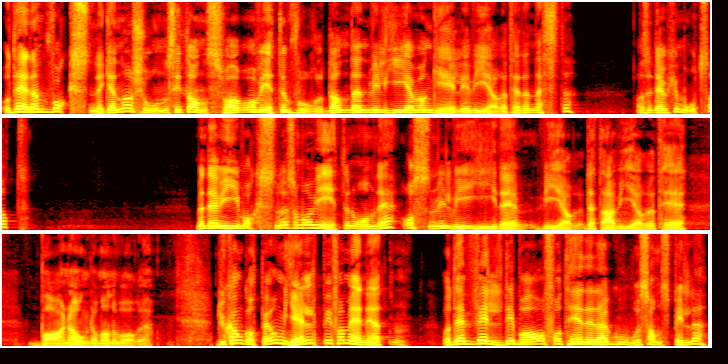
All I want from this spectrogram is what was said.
Og Det er den voksne generasjonen sitt ansvar å vite hvordan den vil gi evangeliet videre til den neste. Altså, Det er jo ikke motsatt. Men det er vi voksne som må vite noe om det. Hvordan vil vi gi det videre, dette videre til barna og ungdommene våre? Du kan godt be om hjelp fra menigheten. Og det er veldig bra å få til det der gode samspillet.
